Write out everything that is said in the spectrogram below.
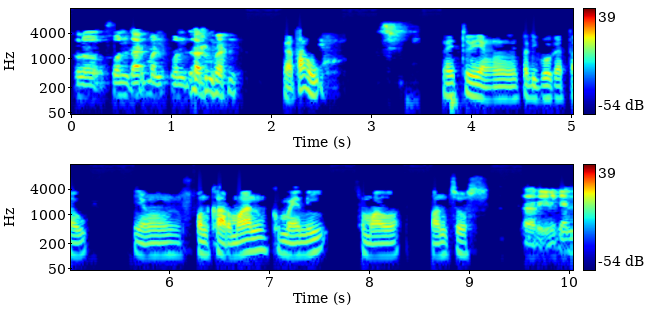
Kalau von Karman, von Karman. Nggak tahu. Nah itu yang tadi gue gak tahu. Yang von Karman, Kumeni, sama Lancos. Bentar, ini kan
